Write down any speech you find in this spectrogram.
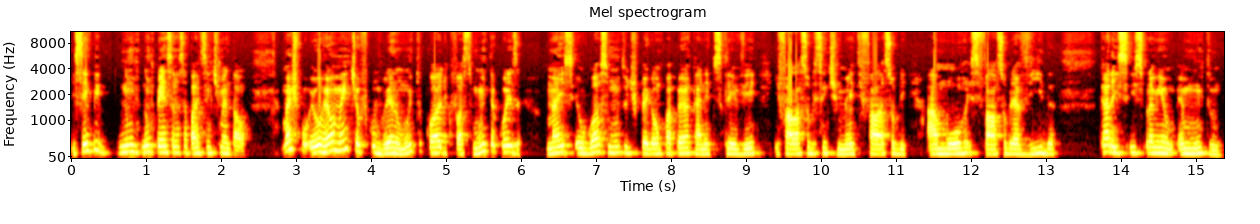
e sempre não, não pensa nessa parte sentimental. Mas, tipo, eu realmente eu fico vendo muito código, faço muita coisa, mas eu gosto muito de pegar um papel e uma caneta, escrever e falar sobre sentimento, e falar sobre amor, e falar sobre a vida. Cara, isso, isso para mim é, é muito.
